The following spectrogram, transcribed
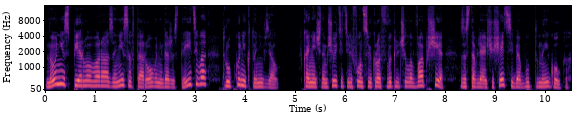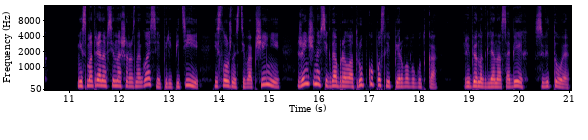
Но ни с первого раза, ни со второго, ни даже с третьего трубку никто не взял. В конечном счете телефон свекровь выключила вообще, заставляя ощущать себя будто на иголках. Несмотря на все наши разногласия, перипетии и сложности в общении, женщина всегда брала трубку после первого гудка. Ребенок для нас обеих — святое.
